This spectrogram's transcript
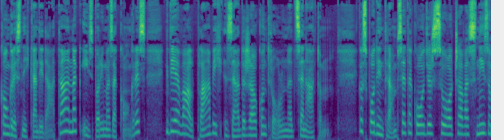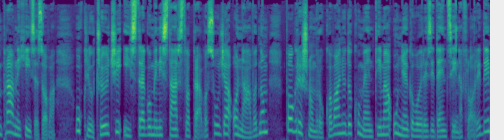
kongresnih kandidata na izborima za kongres, gdje je val plavih zadržao kontrolu nad senatom. Gospodin Trump se također suočava s nizom pravnih izazova, uključujući istragu Ministarstva pravosuđa o navodnom pogrešnom rukovanju dokumentima u njegovoj rezidenciji na Floridi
